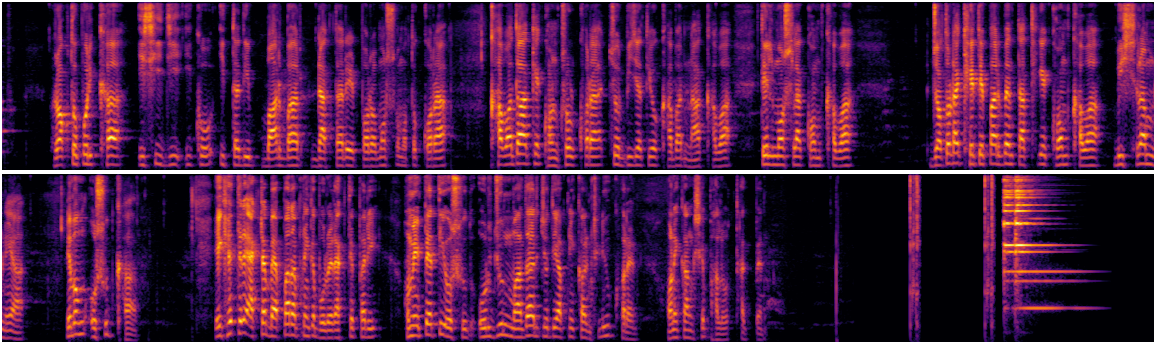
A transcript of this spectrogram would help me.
রক্ত পরীক্ষা ইসিজি ইকো ইত্যাদি বারবার ডাক্তারের পরামর্শ মতো করা খাওয়া দাওয়াকে কন্ট্রোল করা, চর্বি জাতীয় খাবার না খাওয়া, তেল মশলা কম খাওয়া, যতটা খেতে পারবেন তার থেকে কম খাওয়া বিশ্রাম নেয়া এবং ওষুধ খাওয়া। এক্ষেত্রে একটা ব্যাপার আপনাকে বলে রাখতে পারি, হোমিওপ্যাথি ওষুধ অর্জুন মাদার যদি আপনি কন্টিনিউ করেন, অনেকাংশে ভালো থাকবেন।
